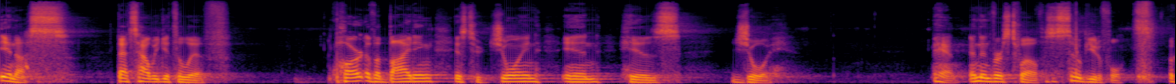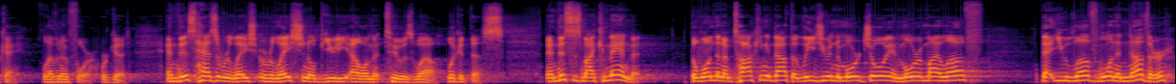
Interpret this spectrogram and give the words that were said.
in us. That's how we get to live. Part of abiding is to join in his joy. Man, and then verse 12. This is so beautiful. Okay, 1104, we're good. And this has a, relation, a relational beauty element too, as well. Look at this. And this is my commandment the one that I'm talking about that leads you into more joy and more of my love, that you love one another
